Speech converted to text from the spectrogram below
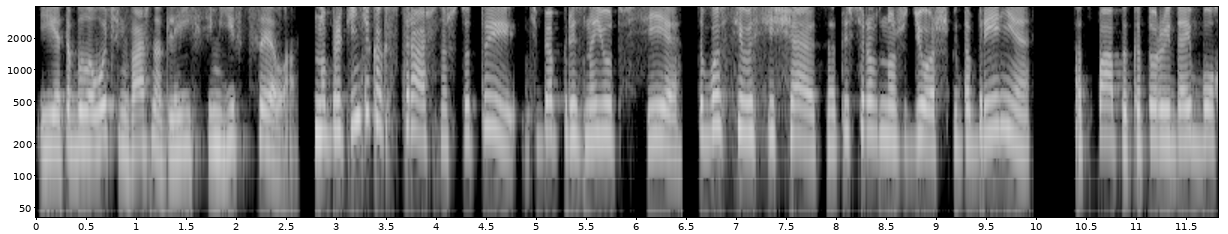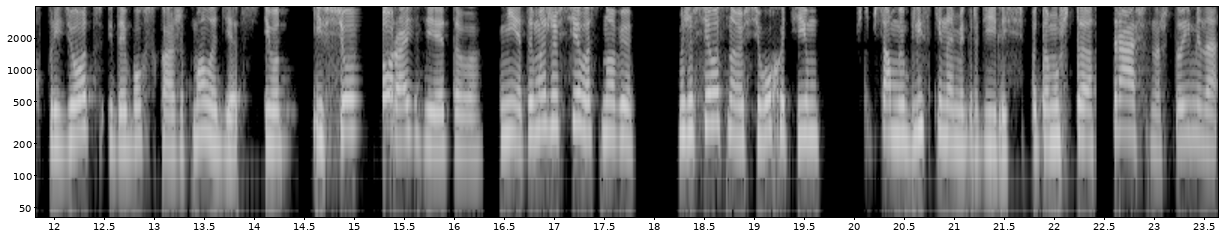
И это было очень важно для их семьи в целом. Но прикиньте, как страшно, что ты, тебя признают все, тобой все восхищаются, а ты все равно ждешь одобрения от папы, который, дай бог, придет и дай бог скажет, молодец. И вот и все ради этого. Нет, и мы же все в основе мы же все в основе всего хотим, чтобы самые близкие нами гордились, потому что страшно, что именно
